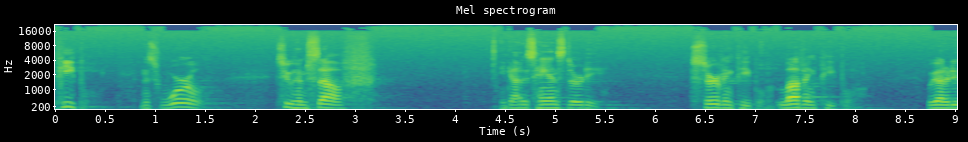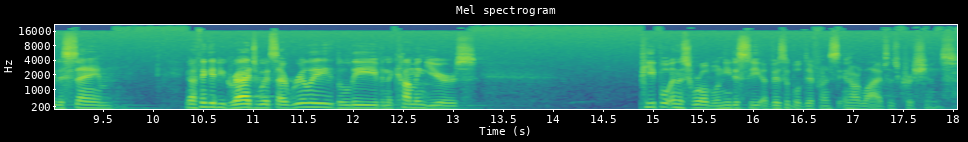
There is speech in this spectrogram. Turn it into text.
people in this world to himself. He got his hands dirty, serving people, loving people, we ought to do the same. I think of you graduates, I really believe in the coming years, people in this world will need to see a visible difference in our lives as Christians.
